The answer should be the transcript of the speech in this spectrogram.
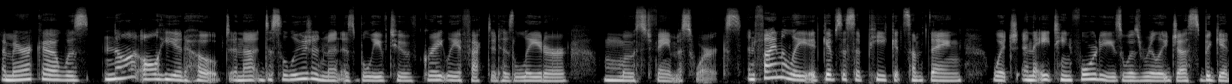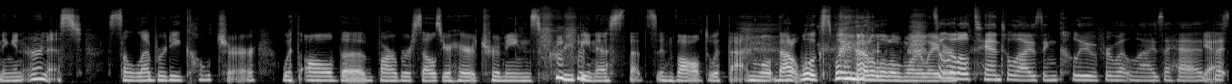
America was not all he had hoped, and that disillusionment is believed to have greatly affected his later, most famous works. And finally, it gives us a peek at something which in the 1840s was really just beginning in earnest celebrity culture, with all the barber sells your hair trimmings creepiness that's involved with that. And we'll, that, we'll explain that a little more later. it's a little tantalizing clue for what lies ahead. Yes. But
